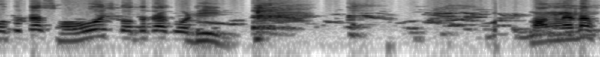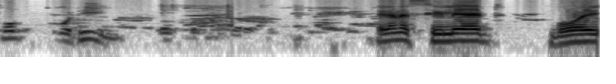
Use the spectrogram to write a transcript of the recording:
কতটা সহজ কতটা কঠিন। বাংলাটা খুব কঠিন। এখানে সিলেট বই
